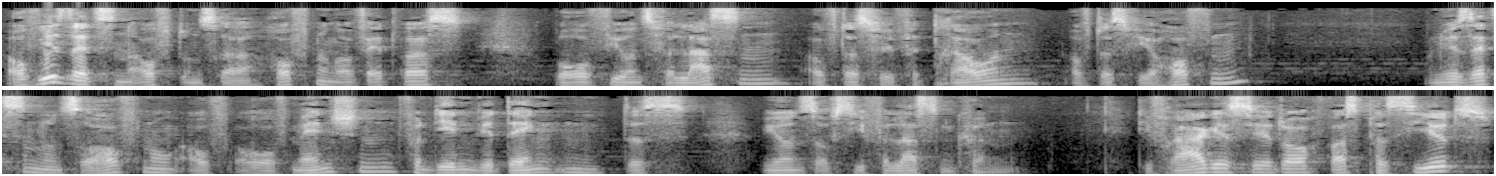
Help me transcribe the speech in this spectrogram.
Auch wir setzen oft unsere Hoffnung auf etwas, worauf wir uns verlassen, auf das wir vertrauen, auf das wir hoffen. Und wir setzen unsere Hoffnung auf, auch auf Menschen, von denen wir denken, dass wir uns auf sie verlassen können. Die Frage ist jedoch, was passiert,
